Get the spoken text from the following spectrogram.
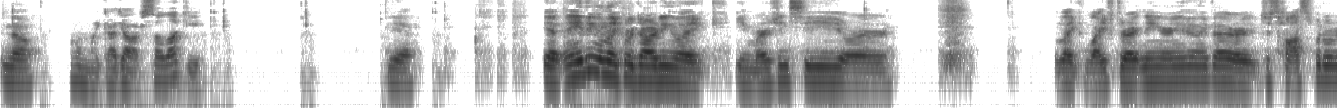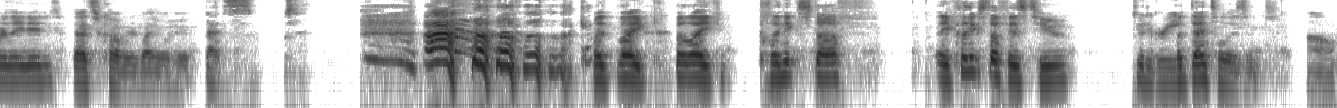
No. Oh my god, y'all are so lucky. Yeah. Yeah, anything like regarding like emergency or like life threatening or anything like that, or just hospital related, that's covered by OHIP. That's But like, but like clinic stuff, like clinic stuff is too, to a degree. but dental isn't. Oh,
